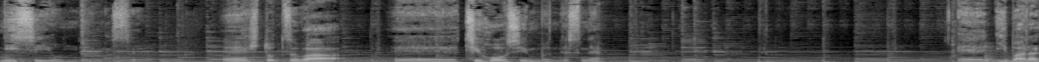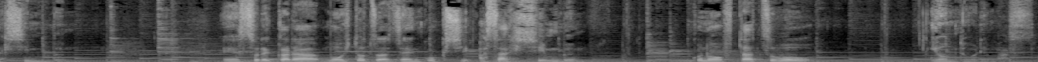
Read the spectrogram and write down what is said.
2紙読んでいます。えー、一つは、えー、地方新聞ですね、えー、茨城新聞、えー、それからもう一つは全国紙朝日新聞。この2つを読んでおります。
